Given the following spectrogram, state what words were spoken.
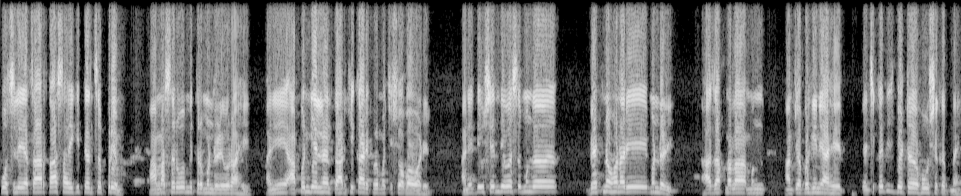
पोहोचले याचा अर्थ असा आहे की त्यांचं प्रेम आम्हा सर्व मित्रमंडळीवर आहे. आणि आपण गेल्यानंतर आणखी कार्यक्रमाची शोभा वाढेल. आणि दिवसेंदिवस मग भेटणं होणारी मंडळी आज आपणाला मग आमच्या भगिनी आहेत त्यांची कधीच भेट होऊ शकत नाही.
